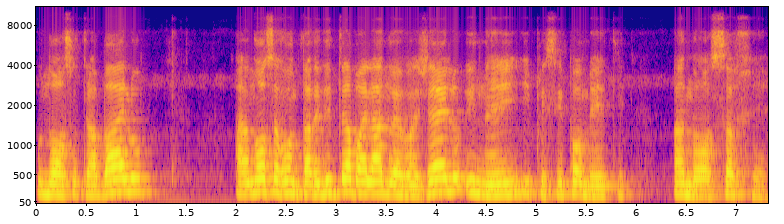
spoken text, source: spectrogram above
o nosso trabalho, a nossa vontade de trabalhar no Evangelho e nem e principalmente a nossa fé.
